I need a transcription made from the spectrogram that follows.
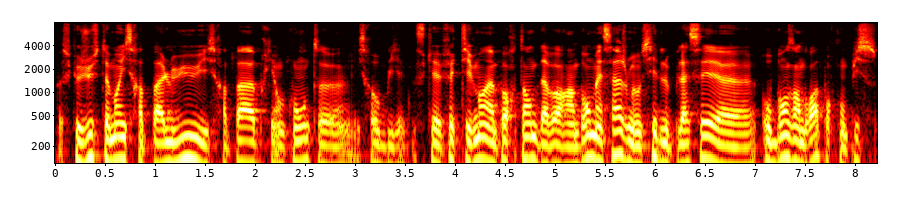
parce que justement il sera pas lu, il sera pas pris en compte, euh, il sera oublié. Ce qui est effectivement important d'avoir un bon message, mais aussi de le placer euh, aux bons endroits pour qu'on puisse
